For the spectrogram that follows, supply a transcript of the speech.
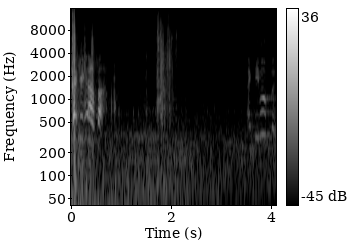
Taking Alpha. I see movement.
